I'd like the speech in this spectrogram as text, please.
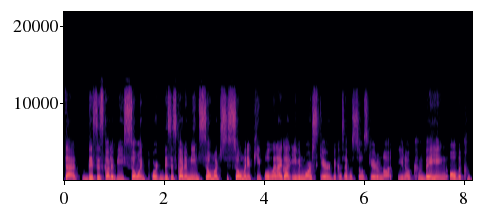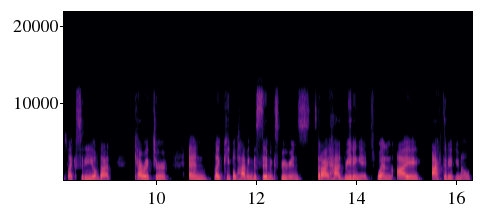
that this is going to be so important. This is going to mean so much to so many people. And I got even more scared because I was so scared of not, you know, conveying all the complexity of that character and like people having the same experience that I had reading it when I acted it, you know.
